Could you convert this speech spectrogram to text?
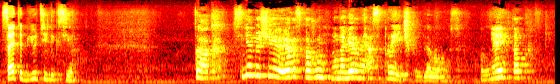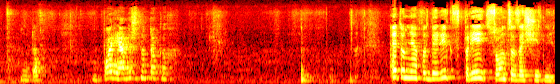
сайта Beauty Elixir. Так, следующее я расскажу, ну, наверное, о спрейчиках для волос. У меня их так, ну так, порядочно так их. Это у меня Фаберик спрей солнцезащитный.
